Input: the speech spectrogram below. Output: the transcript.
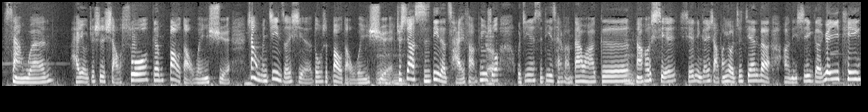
散文，还有就是小说跟报道文学。像我们记者写的都是报道文学，嗯就是要实地的采访。譬如说啊，我今天实地采访大华哥，嗯然后写写你跟小朋友之间的啊、你是一个愿意听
